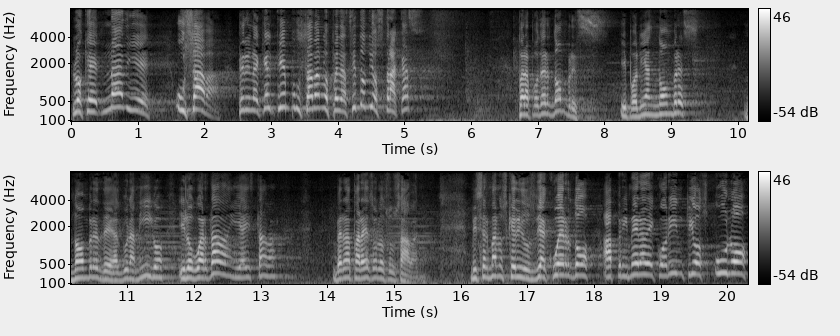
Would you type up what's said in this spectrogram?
lo que nadie usaba. Pero en aquel tiempo usaban los pedacitos de ostracas para poner nombres. Y ponían nombres, nombres de algún amigo, y los guardaban y ahí estaba. ¿Verdad? Para eso los usaban. Mis hermanos queridos, de acuerdo a Primera de Corintios 1,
